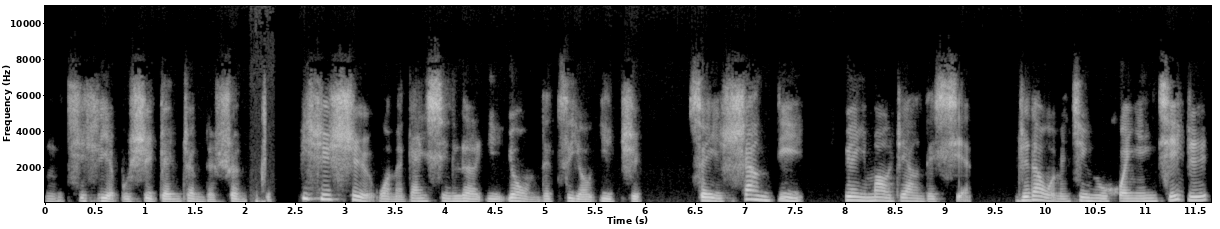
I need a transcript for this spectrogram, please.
嗯，其实也不是真正的顺服。必须是我们甘心乐意用我们的自由意志。所以，上帝愿意冒这样的险，知道我们进入婚姻，其实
